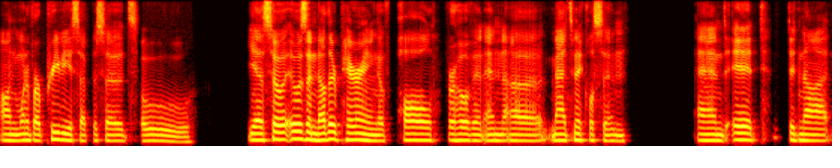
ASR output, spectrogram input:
on one of our previous episodes. Oh, Yeah, so it was another pairing of Paul Verhoeven and uh Mads Mikkelsen, and it did not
